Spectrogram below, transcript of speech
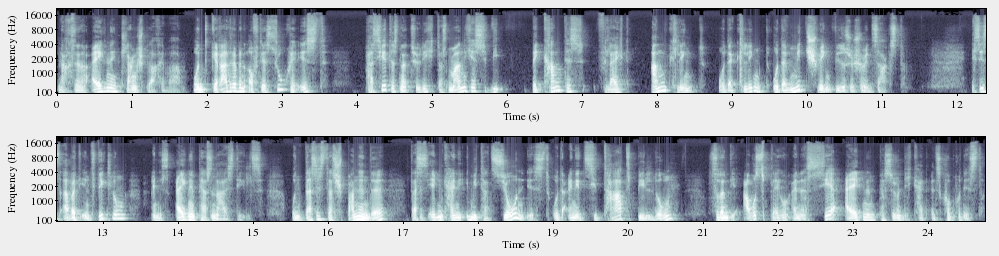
nach seiner eigenen Klangsprache war. Und gerade wenn man auf der Suche ist, passiert es natürlich, dass manches wie Bekanntes vielleicht anklingt oder klingt oder mitschwingt, wie du so schön sagst. Es ist aber die Entwicklung eines eigenen Personalstils. Und das ist das Spannende, dass es eben keine Imitation ist oder eine Zitatbildung, sondern die Ausprägung einer sehr eigenen Persönlichkeit als Komponist.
